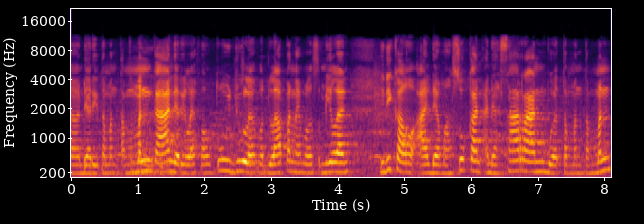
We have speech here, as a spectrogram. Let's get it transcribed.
uh, dari teman-teman kan dari level 7, level 8, level 9. Jadi kalau ada masukan, ada saran buat teman-teman,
